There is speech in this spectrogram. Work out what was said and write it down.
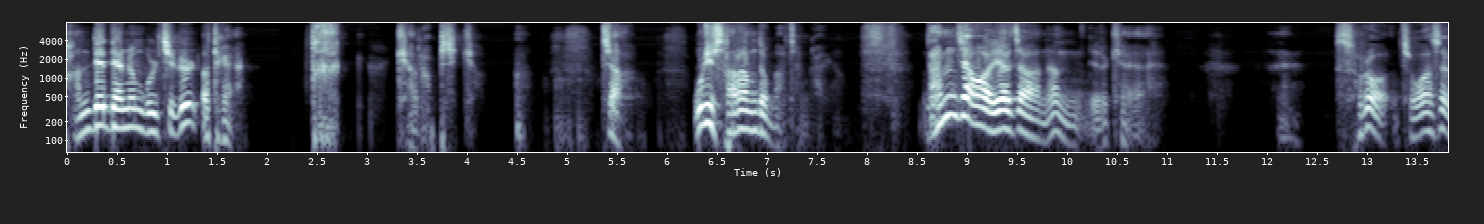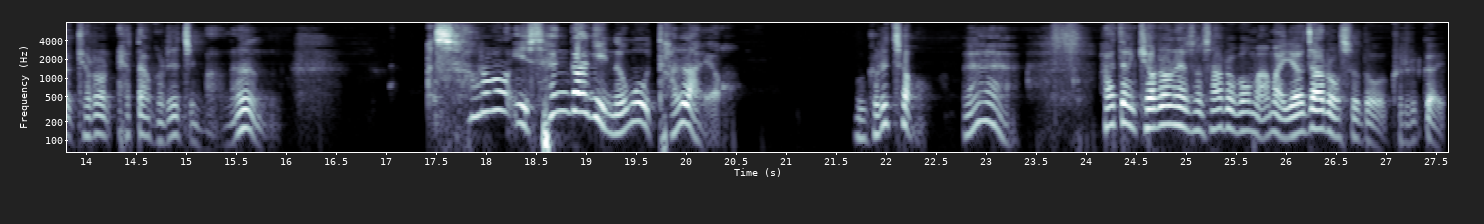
반대되는 물질을 어떻게 탁 결합시켜. 자, 우리 사람도 마찬가지예요. 남자와 여자는 이렇게 서로 좋아서 결혼했다고 그랬지만은 서로 이 생각이 너무 달라요. 그렇죠? 예. 네. 하여튼 결혼해서 살아보면 아마 여자로서도 그럴 거예요.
